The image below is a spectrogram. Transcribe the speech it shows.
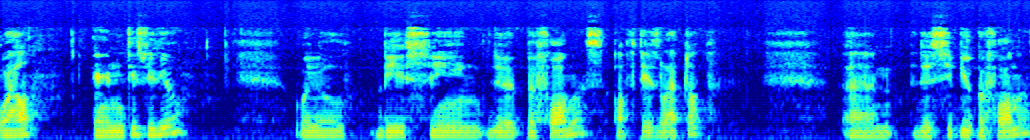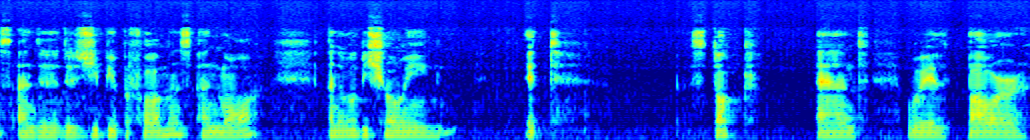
Well, in this video we will be seeing the performance of this laptop, um, the CPU performance and the, the GPU performance and more and we will be showing it stock and with power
